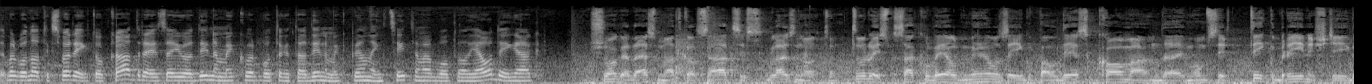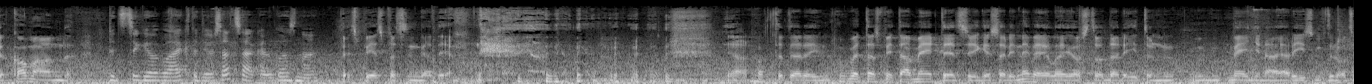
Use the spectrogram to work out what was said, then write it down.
varbūt nav tik svarīgi to kādreizējo dinamiku, varbūt tagad tā dinamika pilnīgi cita, varbūt vēl jaudīgāka. Šogad esmu atkal sācis gleznot, un tur es saku lielu, milzīgu paldies komandai. Mums ir tik brīnišķīga komanda. Pēc cik ilga laika tad jūs atsākāt gleznot? Pēc 15 gadiem. Jā, nu, tad arī, bet tas bija tā mērķtiecīgi. Es arī nevēlējos to darīt un mēģināju arī izgudrot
